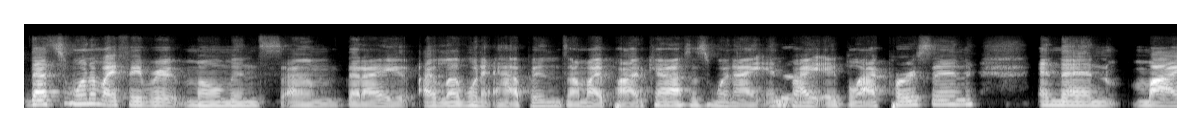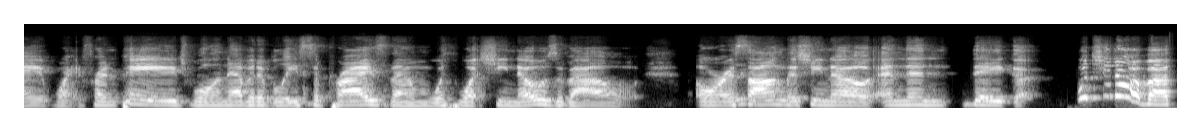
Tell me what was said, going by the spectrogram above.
that's one of my favorite moments um, that I I love when it happens on my podcast is when I invite a black person, and then my white friend Paige will inevitably surprise them with what she knows about or a Yeah. song that she knows, and then they go, "What you know about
